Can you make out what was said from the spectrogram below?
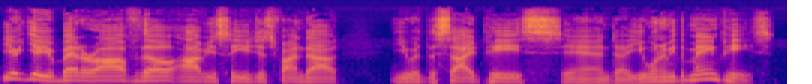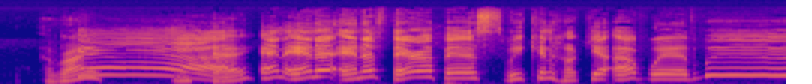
You're, you're better off, though. Obviously, you just found out you were the side piece and uh, you want to be the main piece. All right? Yeah. Okay. And and a, and a therapist we can hook you up with. Woo.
